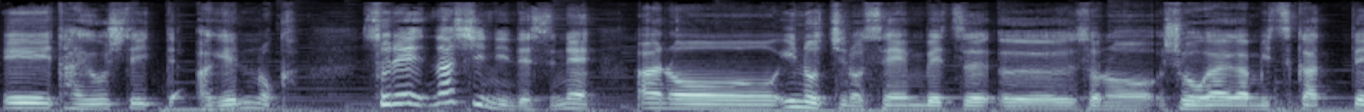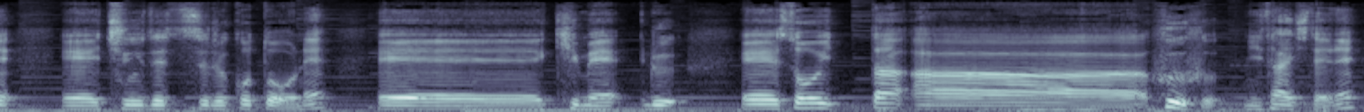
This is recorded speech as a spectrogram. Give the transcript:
えー、対応していってあげるのか。それなしにですね、あの、命の選別、その、障害が見つかって、えー、中絶することをね、えー、決める、えー、そういった、あ夫婦に対してね、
